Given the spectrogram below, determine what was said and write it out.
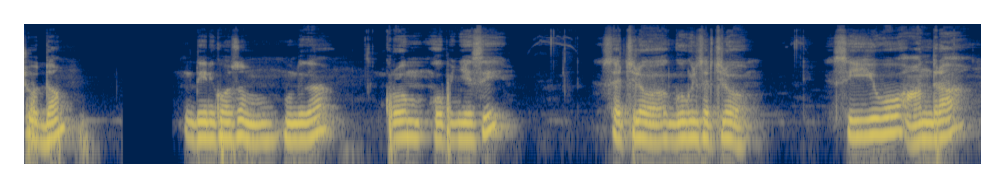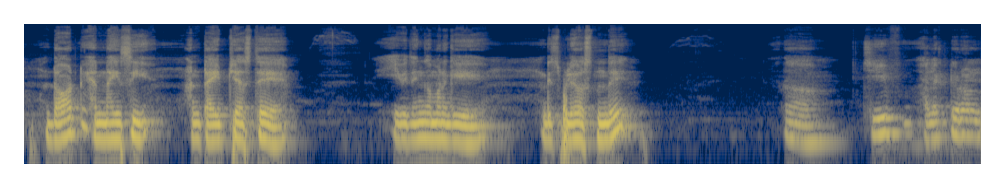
చూద్దాం. దీనికోసం ముందుగా క్రోమ్ ఓపెన్ చేసి సెర్చ్లో గూగుల్ సెర్చ్లో సిఇఓ ఆంధ్ర డాట్ ఎన్ఐసి అని టైప్ చేస్తే ఈ విధంగా మనకి డిస్ప్లే వస్తుంది. చీఫ్ ఎలక్టరల్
